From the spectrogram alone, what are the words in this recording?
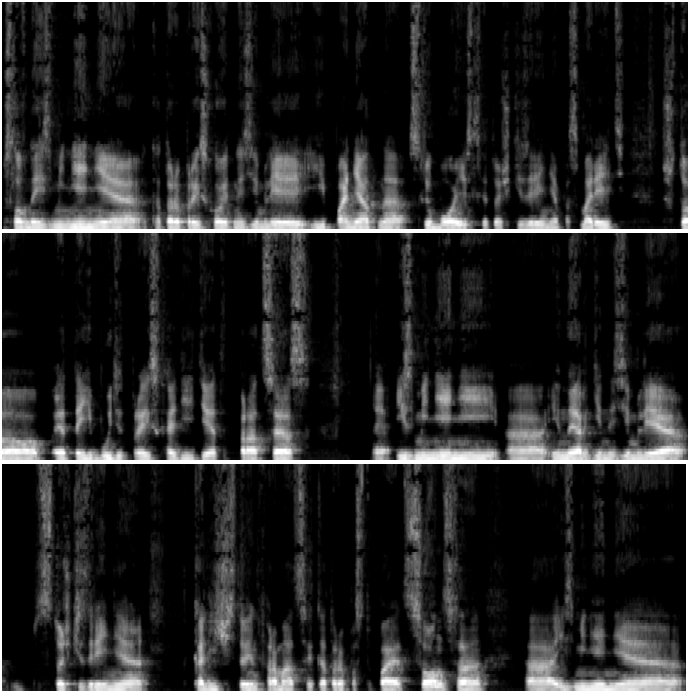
условно изменение, которое происходит на Земле, и понятно с любой, если точки зрения посмотреть, что это и будет происходить, и этот процесс э, изменений э, энергии на Земле с точки зрения количества информации, которая поступает с Солнца, изменения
